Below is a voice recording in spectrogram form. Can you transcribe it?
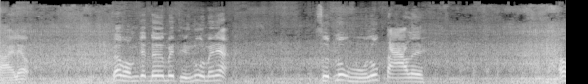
ตายแล้ว แล้วผมจะเดินไปถึงนู่นไหมเนี่ย สุดลูกหูลูกตาเลย เอา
